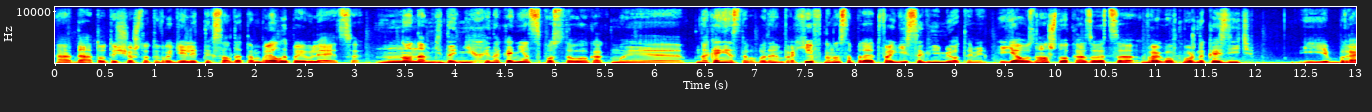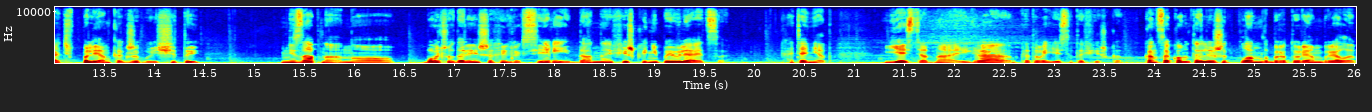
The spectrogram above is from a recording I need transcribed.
А, да, тут еще что-то вроде элитных солдат Амбреллы появляется. Но нам не до них. И наконец, после того, как мы э, наконец-то попадаем в архив, на нас нападают враги с огнеметами. И я узнал, что оказывается врагов можно казнить и брать в плен как живые щиты. Внезапно, но больше в дальнейших играх серии данная фишка не появляется. Хотя нет, есть одна игра, в которой есть эта фишка. В конце комнаты лежит план лаборатории Амбреллы.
